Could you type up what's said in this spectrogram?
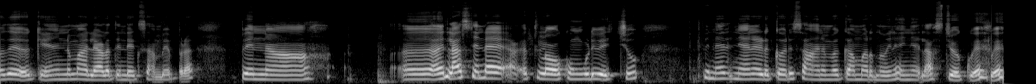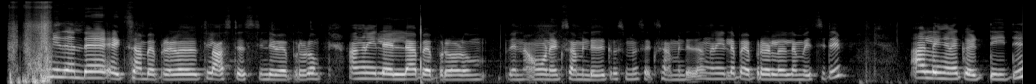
അതെ ഓക്കെ എന്റെ മലയാളത്തിന്റെ എക്സാം പേപ്പർ പിന്നെ ലാസ്റ്റ് എന്റെ ക്ലോക്കും കൂടി വെച്ചു. പിന്നെ ഞാൻ ഇടയ്ക്ക് ഒരു സാധനം വെക്കാൻ മറന്നു പോയി. ഞാൻ ലാസ്റ്റ് വെക്കുവേ. പിന്നെ ഇതെന്റെ എക്സാം പേപ്പറുകൾ ക്ലാസ് ടെസ്റ്റിന്റെ പേപ്പറുകളും അങ്ങനെയുള്ള എല്ലാ പേപ്പറുകളും പിന്നെ ഓൺ എക്സാമിന്റേത് ക്രിസ്മസ് എക്സാമിന്റേത് അങ്ങനെയുള്ള പേപ്പറുകളെല്ലാം വെച്ചിട്ട് അതിലിങ്ങനെ കെട്ടിയിട്ട്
